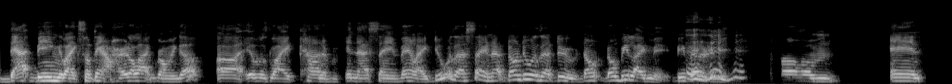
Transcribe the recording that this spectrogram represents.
that being like something I heard a lot growing up, uh, it was like kind of in that same vein, like do as I say, not don't do as I do. Don't don't be like me. Be better than me. Um, and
